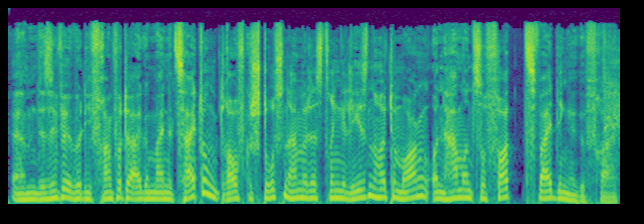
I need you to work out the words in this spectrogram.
Ähm, da sind wir über die Frankfurter Allgemeine Zeitung drauf gestoßen, haben wir das drin gelesen heute Morgen und haben uns sofort zwei Dinge gefragt.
